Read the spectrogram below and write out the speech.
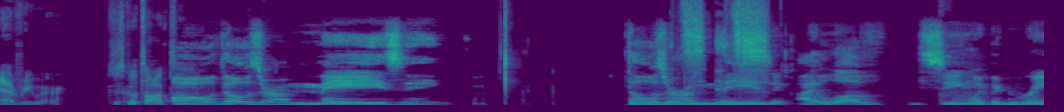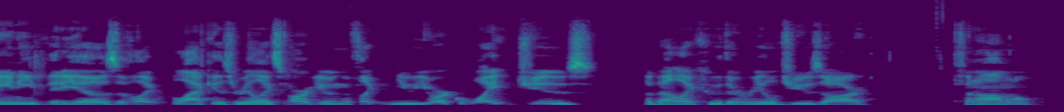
everywhere. Just go talk to them. Oh, those are amazing. Those are It's- it's- amazing. I love seeing like the grainy videos of like black Israelites arguing with like New York white Jews about like who the real Jews are. Phenomenal.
